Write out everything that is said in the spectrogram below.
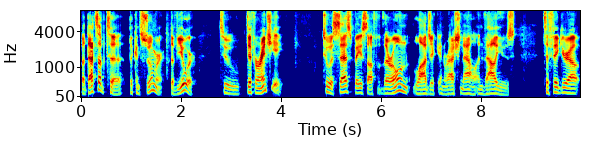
but that's up to the consumer, the viewer, to differentiate, to assess based off of their own logic and rationale and values to figure out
